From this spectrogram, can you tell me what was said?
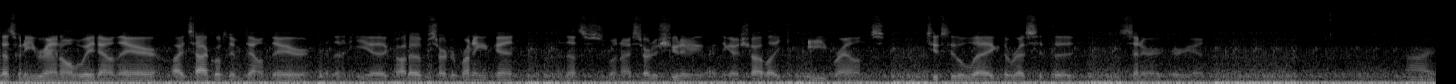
That's when he ran all the way down there. I tackled him down there, and then he uh, got up, started running again, and that's when I started shooting. I think I shot like eight rounds, two to the leg. The rest hit the center area. All right.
